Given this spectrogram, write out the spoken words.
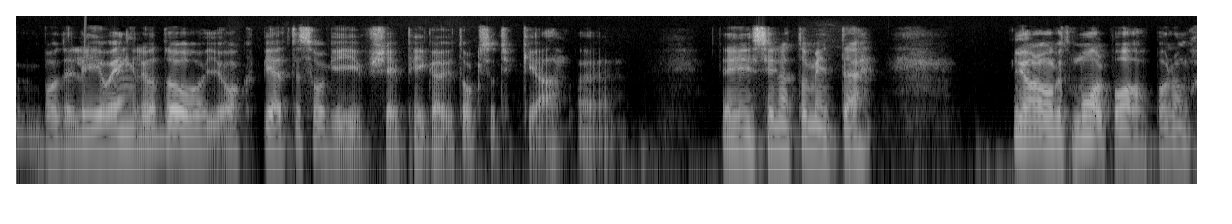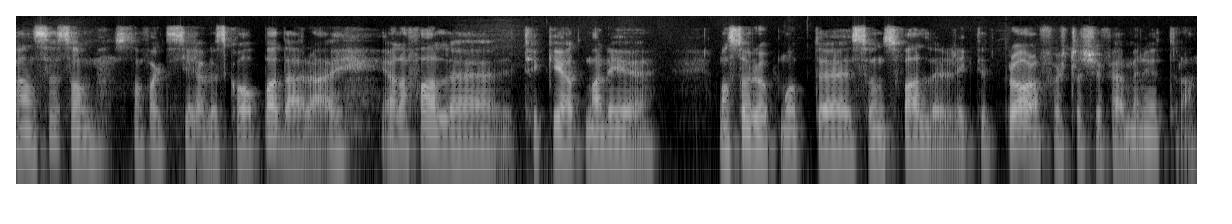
både Leo Englund och Jakob Hjelte såg i och för sig pigga ut också tycker jag. Eh, det är synd att de inte gör något mål på, på de chanser som, som faktiskt Gävle skapar där. I alla fall eh, tycker jag att man, är, man står upp mot Sundsvall riktigt bra de första 25 minuterna.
